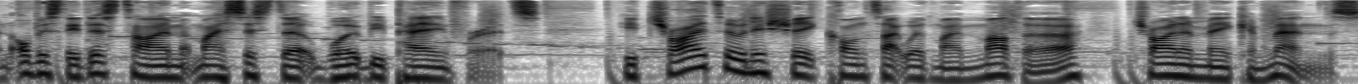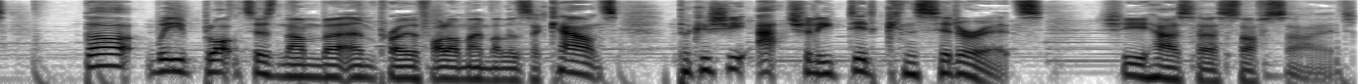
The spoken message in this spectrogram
and obviously this time my sister won't be paying for it. He tried to initiate contact with my mother, trying to make amends, but we blocked his number and profile on my mother's account because she actually did consider it. She has her soft side.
